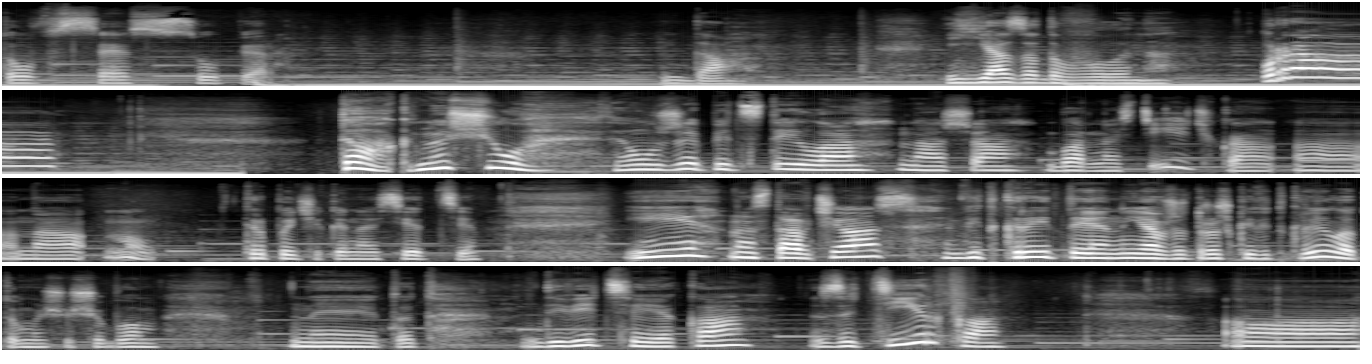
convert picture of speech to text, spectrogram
то все супер. Да. Я задоволена. Ура! Так, ну що, вже підстила наша барна стієчка на ну, кирпичики на сітці. І настав час відкрити. Ну, я вже трошки відкрила, тому що щоб вам не тут. Дивіться, яка затірка а,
